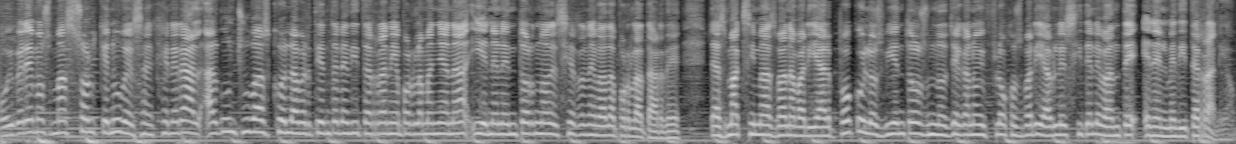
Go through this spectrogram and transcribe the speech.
Hoy veremos más sol que nubes en general, algún chubasco en la vertiente mediterránea por la mañana y en el entorno de Sierra Nevada por la tarde. Las máximas van a variar poco y los vientos nos llegan hoy flojos variables y de levante en el Mediterráneo.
